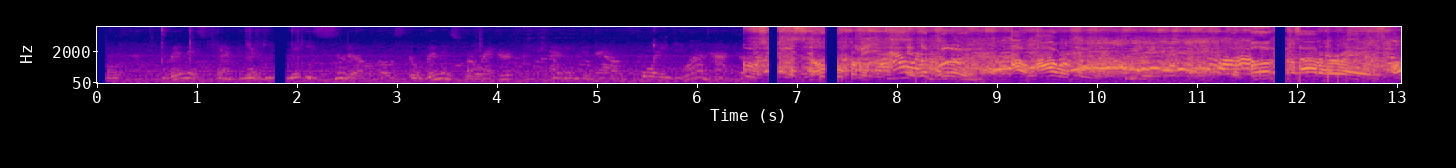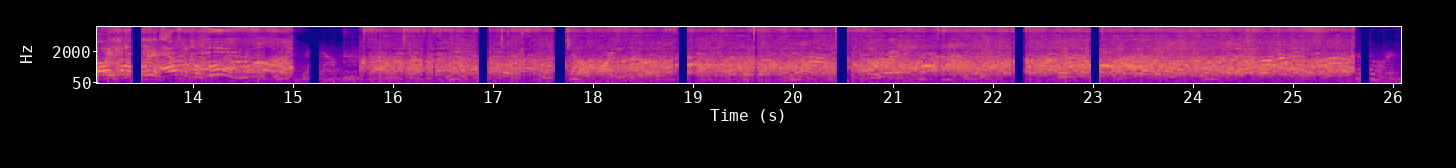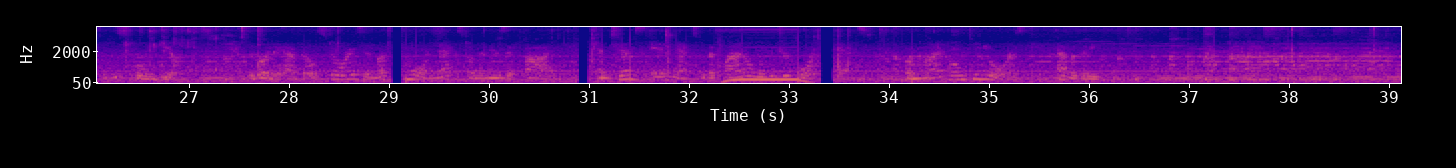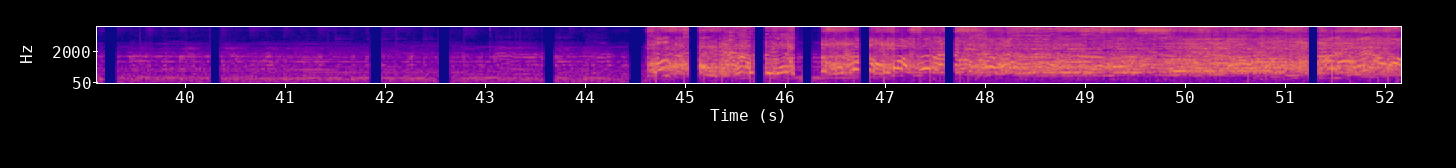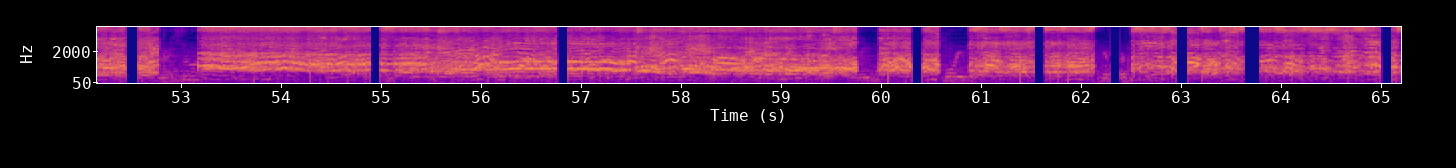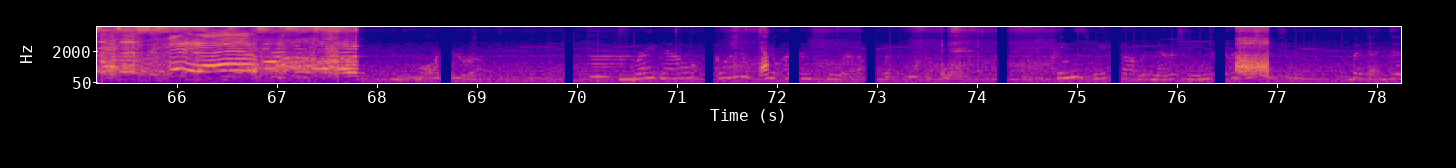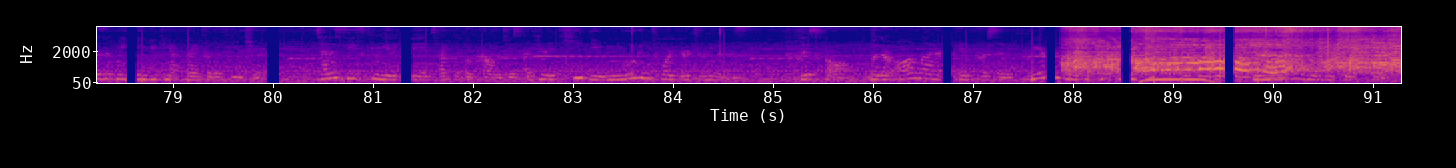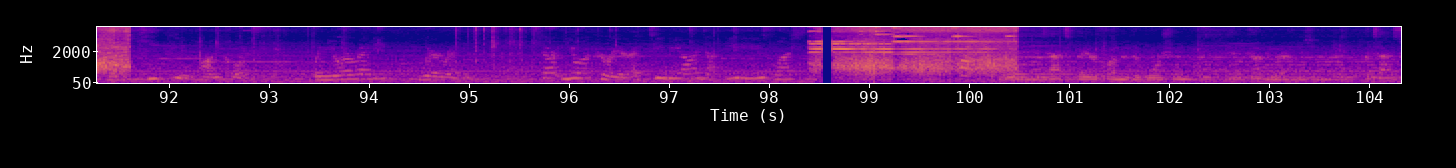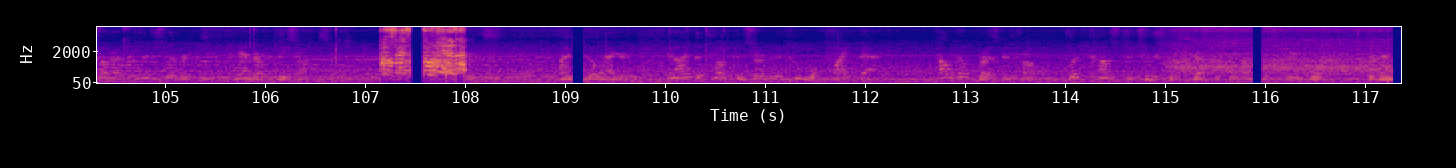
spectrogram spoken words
women's champion, Miki Sudo, holds the women's world record, having devoured 41 hot dogs. Oh, she stole from me. She look good. Our, our food. The fuck? I'm of her ass. Always come here asking for food. Oh, are you good? start for the school year. We're going to have those stories and much more next on the news at 5. And Tim's in next with a final look at your forecast. From my home to yours, have a good evening. Are here to keep you moving toward your dreams. This fall, whether online or in person, we're going to and keep you on course. When you're ready, we're ready. Start your career at tbr.edu slash taxpayer-funded abortion and gun grabs, attacks on our religious liberties and our police officers. I'm Bill Hagerty, and I'm the Trump conservative who will fight back. I'll help President Trump put constitutional justices on the Supreme Court,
